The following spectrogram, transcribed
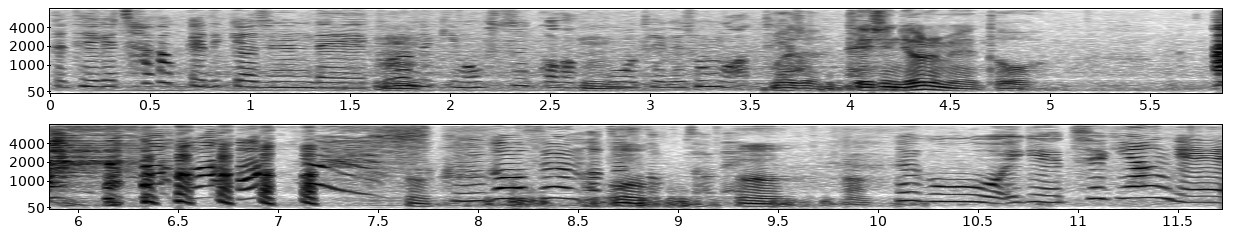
때 되게 차갑게 느껴지는데 그런 음. 느낌 없을 것 같고 되게 좋은 것 같아요. 맞아. 네. 대신 여름에 더워. 그것은 어쩔 어. 수 없죠. 네. 어, 어. 그리고 이게 특이한 게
